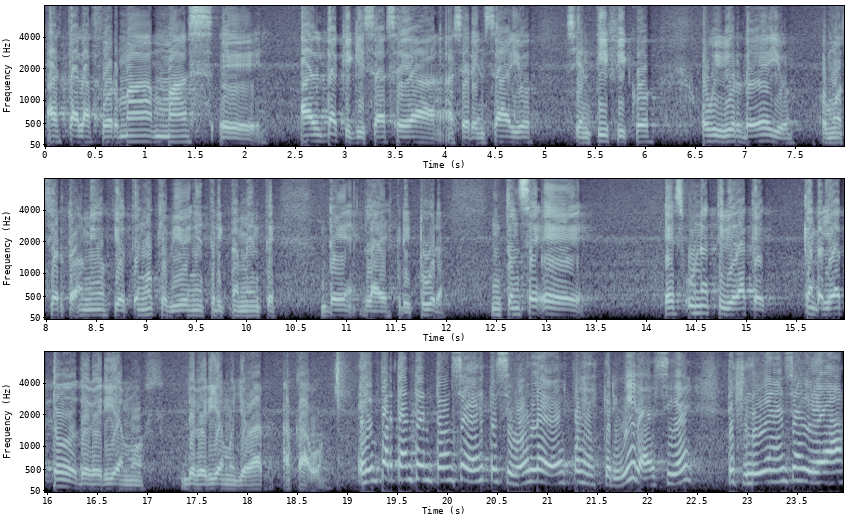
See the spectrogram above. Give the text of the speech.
hasta la forma más eh, alta, que quizás sea hacer ensayos científicos o vivir de ello, como ciertos amigos que yo tengo que viven estrictamente de la escritura. Entonces, eh, es una actividad que, que en realidad todos deberíamos deberíamos llevar a cabo. Es importante entonces esto, si vos lees, pues escribir, así es, te fluyen esas ideas.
